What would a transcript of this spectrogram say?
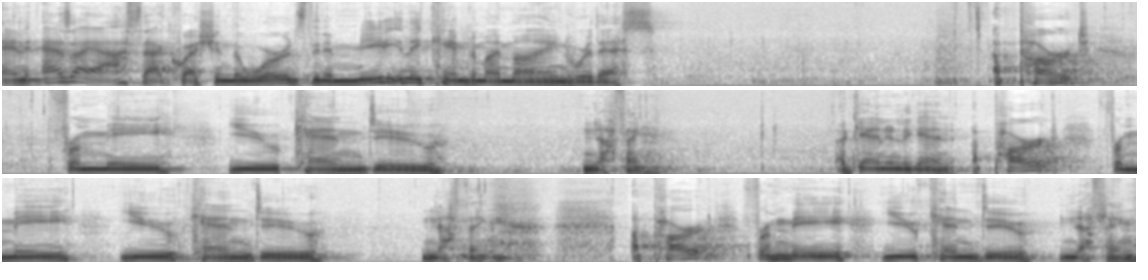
And as I asked that question, the words that immediately came to my mind were this Apart from me, you can do nothing. Again and again, apart from me, you can do nothing. Apart from me, you can do nothing.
